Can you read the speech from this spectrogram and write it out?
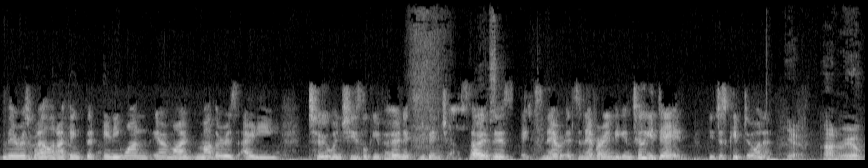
there as well, and I think that anyone, you know, my mother is 82 and she's looking for her next adventure. So there's it's never it's never ending until you're dead. You just keep doing it. Yeah, unreal.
